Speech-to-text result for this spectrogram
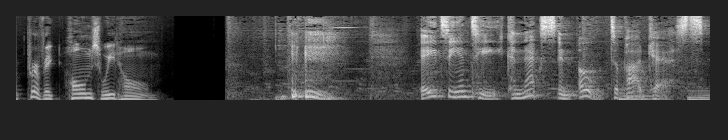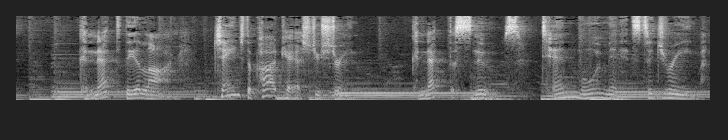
perfect home sweet home. AT&T connects an ode to podcasts. Connect the alarm. Change the podcast you stream. Connect the snooze. 10 more minutes to dream.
